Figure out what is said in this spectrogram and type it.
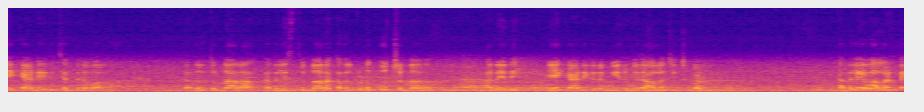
ఏ కేటగిరీ చెందిన వాళ్ళు? కదులుతున్నారా కదిలిస్తున్నారా కదలకుండా కూర్చున్నారా అనేది ఏ కేటగిరీ మీరు మీరు ఆలోచించుకోండి. కదిలే వాళ్ళంటే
